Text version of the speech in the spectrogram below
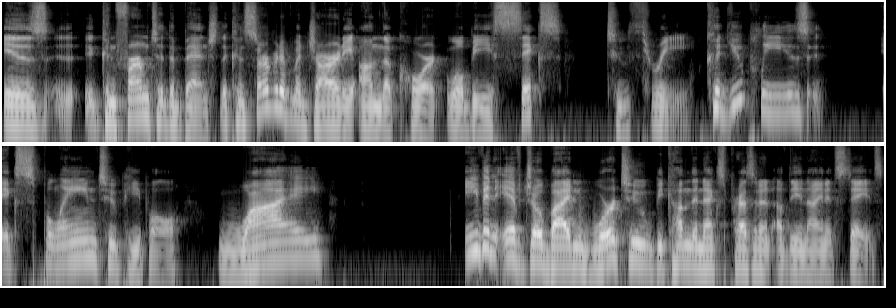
is uh, confirmed to the bench, the conservative majority on the court will be six to three. Could you please explain to people why even if Joe Biden were to become the next president of the United States,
